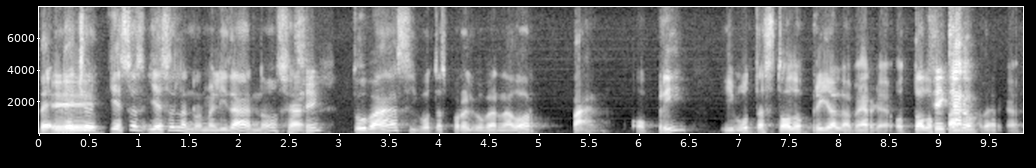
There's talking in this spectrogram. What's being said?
De, hecho, eh, y eso, es, y eso es la normalidad, ¿no? O sea, tú vas y votas por el gobernador PAN o PRI y votas todo PRI a la verga o todo PAN a la verga.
